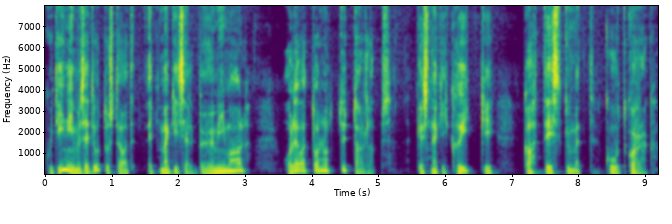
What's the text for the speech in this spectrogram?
kuid inimesed jutustavad, et mägisel Böömimaal olevat olnud tütarlaps, kes nägi kõiki kahtteistkümmet kuud korraga.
